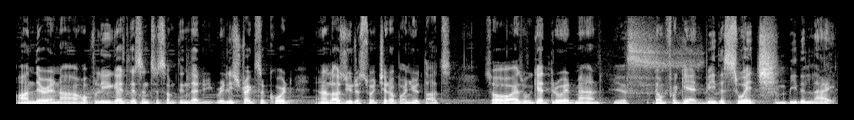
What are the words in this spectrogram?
on there, and uh, hopefully you guys listen to something that really strikes a chord and allows you to switch it up on your thoughts. So as we get through it, man, yes don't forget, be the switch. and be the light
